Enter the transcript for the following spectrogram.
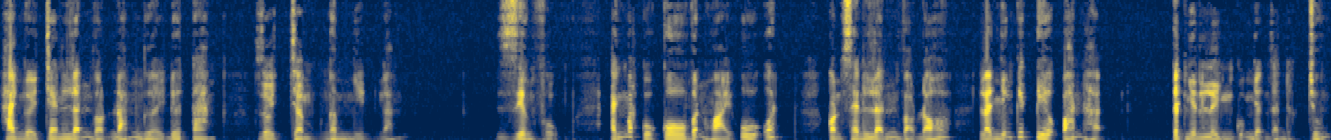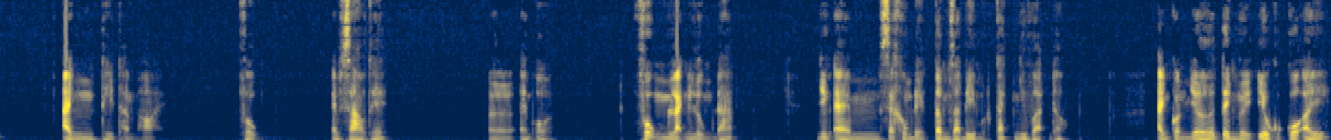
hai người chen lẫn vào đám người đưa tang, rồi trầm ngâm nhìn ngắm. Riêng Phụng, ánh mắt của cô vẫn hoài u uất, còn xen lẫn vào đó là những cái tia oán hận. Tất nhiên Linh cũng nhận ra được chúng. Anh thì thầm hỏi: "Phụng, em sao thế?" "Ờ, em ổn." Phụng lạnh lùng đáp: "Nhưng em sẽ không để Tâm ra đi một cách như vậy đâu. Anh còn nhớ tên người yêu của cô ấy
